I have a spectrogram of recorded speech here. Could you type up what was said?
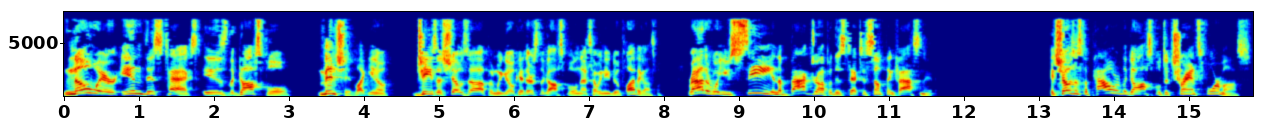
Nowhere in this text is the gospel mentioned. Like, you know, Jesus shows up and we go, okay, there's the gospel and that's how we need to apply the gospel. Rather, what you see in the backdrop of this text is something fascinating. It shows us the power of the gospel to transform us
